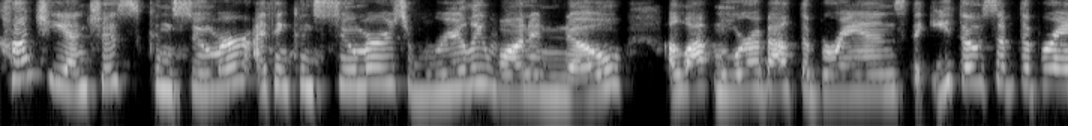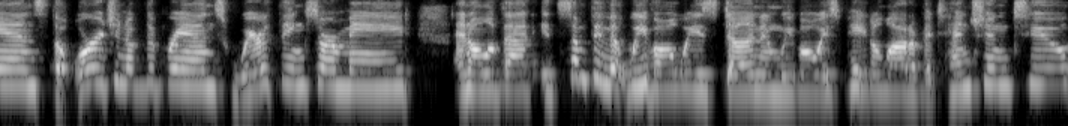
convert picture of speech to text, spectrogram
conscientious consumer. I think consumers really want to know a lot more about the brands, the ethos of the brands, the origin of the brands, where things are made, and all of that. It's something that we've always done and we've always paid a lot of attention to.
